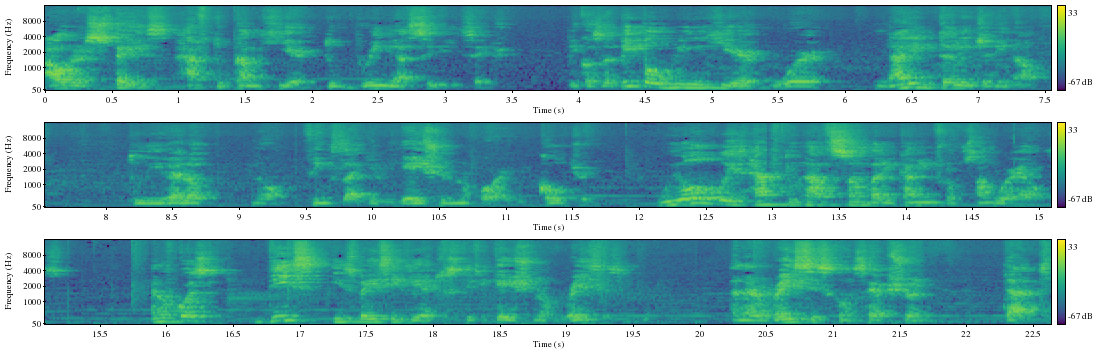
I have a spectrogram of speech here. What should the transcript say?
outer space have to come here to bring us civilization. Because the people bringing here were not intelligent enough to develop you know, things like irrigation or agriculture we always have to have somebody coming from somewhere else. And of course, this is basically a justification of racism and a racist conception that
